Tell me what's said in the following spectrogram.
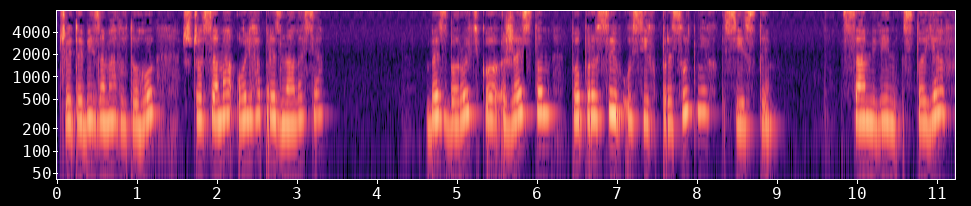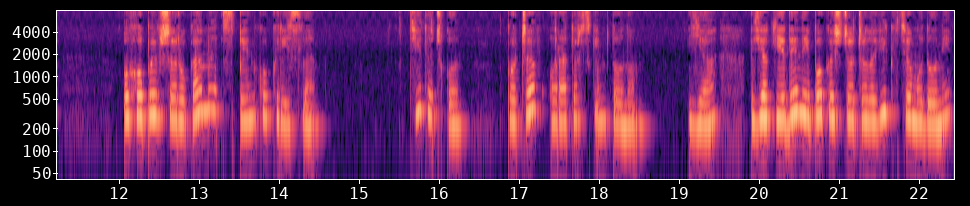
Чи тобі замало того, що сама Ольга призналася? Безбородько жестом попросив усіх присутніх сісти. Сам він стояв, охопивши руками спинку крісла. Тіточко, почав ораторським тоном. Я, як єдиний поки що чоловік в цьому домі,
